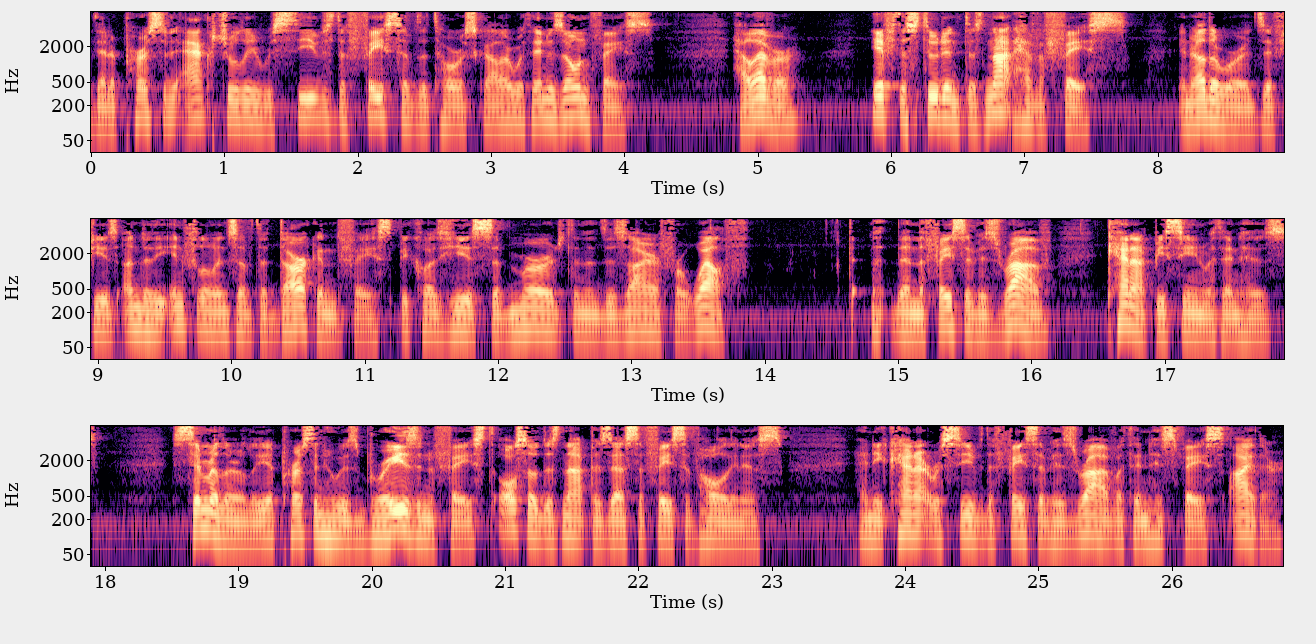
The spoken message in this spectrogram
that a person actually receives the face of the Torah scholar within his own face. However, if the student does not have a face, in other words, if he is under the influence of the darkened face because he is submerged in the desire for wealth, th- then the face of his Rav cannot be seen within his. Similarly, a person who is brazen faced also does not possess a face of holiness, and he cannot receive the face of his Rav within his face either.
